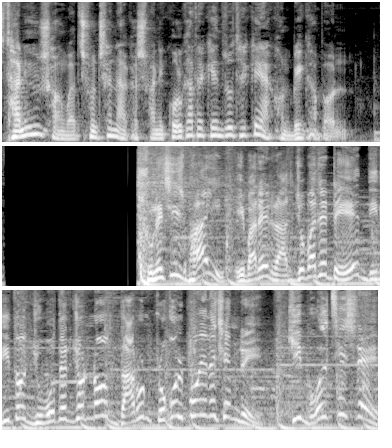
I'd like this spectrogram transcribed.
স্থানীয় সংবাদ শুনছেন আকাশবাণী কলকাতা কেন্দ্র থেকে এখন বিজ্ঞাপন। শুনেছিস ভাই? এবারের রাজ্য বাজেটে দিদি তো যুবদের জন্য দারুণ প্রকল্প এনেছেন রে। কি বলছিস রে?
